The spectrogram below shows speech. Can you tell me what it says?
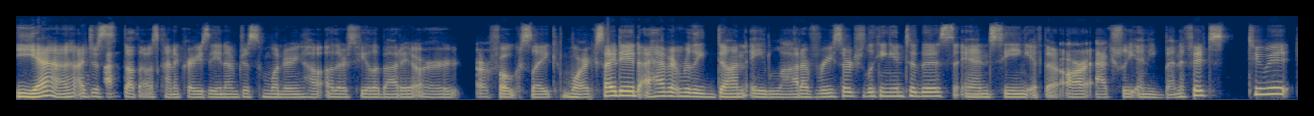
yeah, I just thought that was kind of crazy, and I'm just wondering how others feel about it. Or are folks like more excited? I haven't really done a lot of research looking into this and seeing if there are actually any benefits to it.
